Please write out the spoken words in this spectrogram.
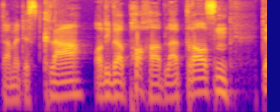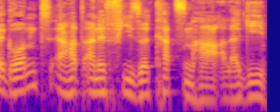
Damit ist klar, Oliver Pocher bleibt draußen. Der Grund, er hat eine fiese Katzenhaarallergie.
